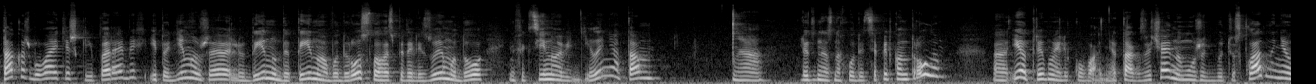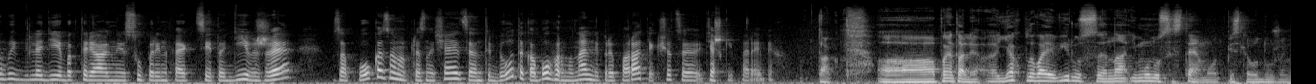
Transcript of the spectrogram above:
Також буває тяжкий перебіг, і тоді ми вже людину, дитину або дорослого госпіталізуємо до інфекційного відділення. Там людина знаходиться під контролем і отримує лікування. Так, звичайно, можуть бути ускладнення у вигляді бактеріальної суперінфекції, тоді вже за показами призначається антибіотик або гормональний препарат, якщо це тяжкий перебіг. Так, пані Наталі, а як впливає вірус на імунну систему от після одужання?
